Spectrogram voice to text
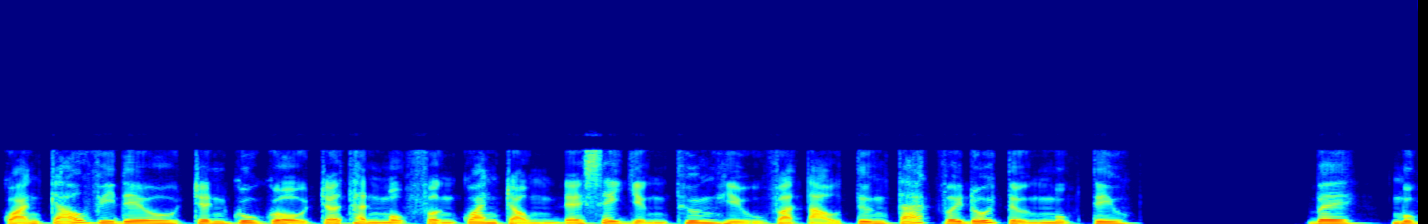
quảng cáo video trên Google trở thành một phần quan trọng để xây dựng thương hiệu và tạo tương tác với đối tượng mục tiêu. B. Mục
